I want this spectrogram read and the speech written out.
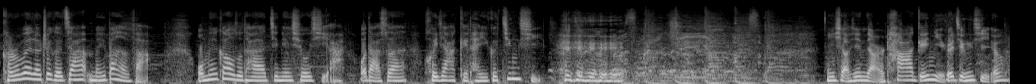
可是为了这个家没办法，我没告诉他今天休息啊，我打算回家给他一个惊喜。你小心点，他给你个惊喜啊。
